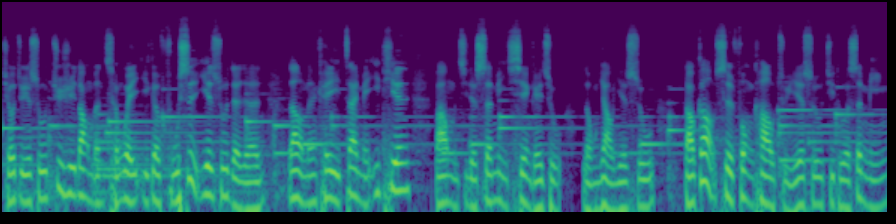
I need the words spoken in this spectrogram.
求主耶稣继续让我们成为一个服侍耶稣的人，让我们可以在每一天把我们自己的生命献给主，荣耀耶稣。祷告是奉靠主耶稣基督的圣名，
